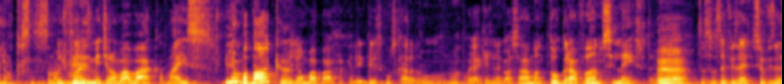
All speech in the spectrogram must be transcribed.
Ele é um ator sensacional Infelizmente, demais. Infelizmente ele é um babaca, mas ele é um babaca? Ele é um babaca, cara. Ele grita com os caras numa coisa, aquele negócio, ah, mano, tô gravando, silêncio, tá é. Então se você fizer, se eu fizer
